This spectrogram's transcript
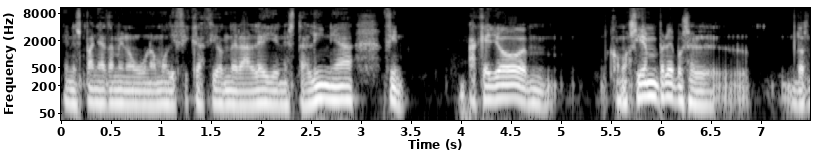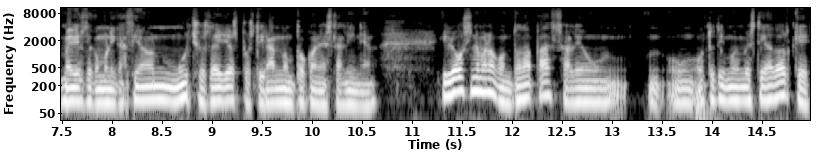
En España también hubo una modificación de la ley en esta línea. En fin, aquello, em, como siempre, pues el, los medios de comunicación, muchos de ellos, pues tirando un poco en esta línea. Y luego, sin embargo, con toda paz sale un, un, otro tipo de investigador que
